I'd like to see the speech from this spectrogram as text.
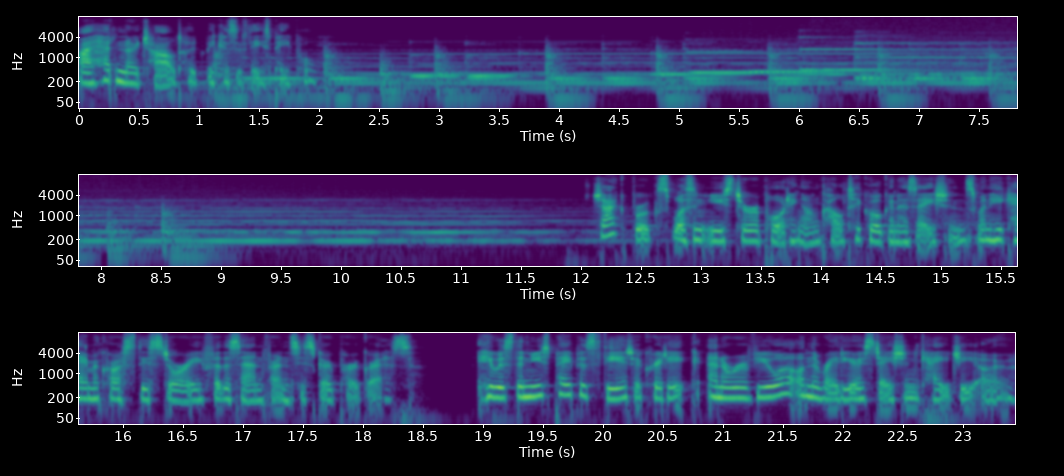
I had no childhood because of these people. Jack Brooks wasn't used to reporting on cultic organisations when he came across this story for the San Francisco Progress. He was the newspaper's theatre critic and a reviewer on the radio station KGO.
